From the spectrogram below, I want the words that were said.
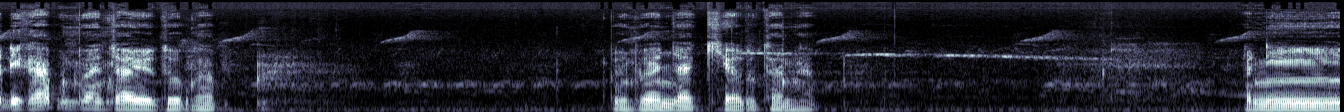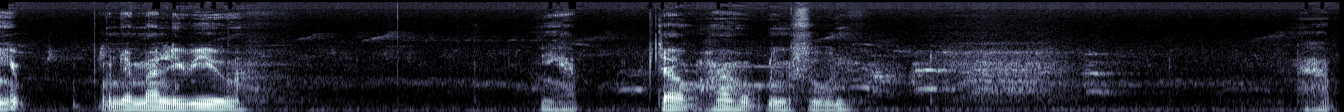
วัสดีครับเพื่อนๆชาวยูทูบครับ เพื่อนๆยาเขียวทุกท่านครับ วันนี้ผมจะมารีวิว นี่ครับ เจ้าห้าหกหนึ่งศูนย์นะครับ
